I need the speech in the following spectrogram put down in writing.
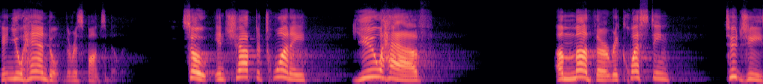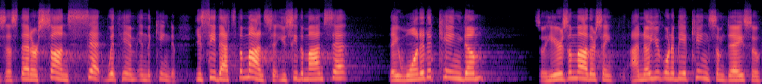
Can you handle the responsibility? So in chapter 20, you have a mother requesting to Jesus that her son sit with him in the kingdom. You see, that's the mindset. You see the mindset? They wanted a kingdom. So here's a mother saying, I know you're going to be a king someday, so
